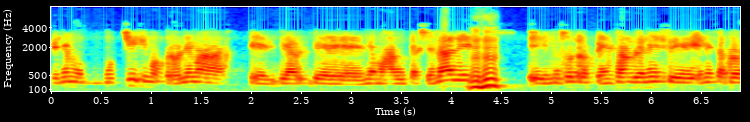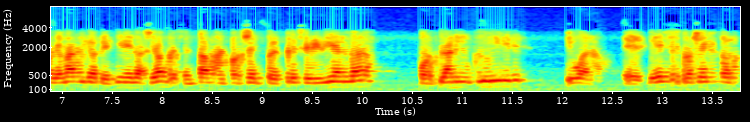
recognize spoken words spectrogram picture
tenemos muchísimos problemas eh, de, digamos, habitacionales, eh, nosotros pensando en ese en esa problemática que tiene la ciudad presentamos el proyecto de 13 viviendas por plan incluir y bueno, eh, de ese proyecto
